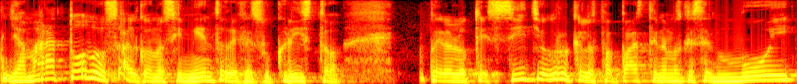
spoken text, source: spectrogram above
llamar a todos al conocimiento de Jesucristo. Pero lo que sí yo creo que los papás tenemos que ser muy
